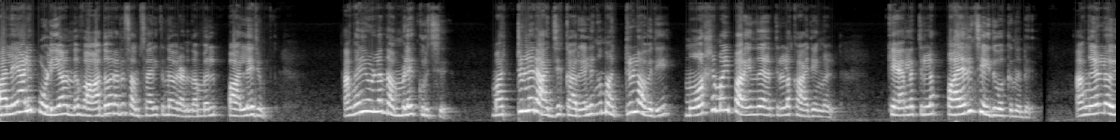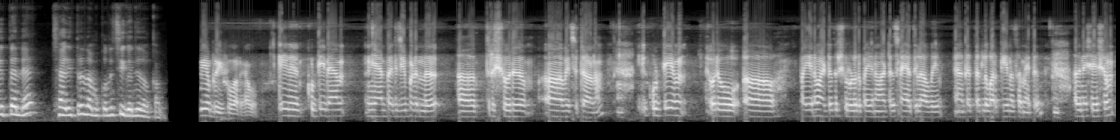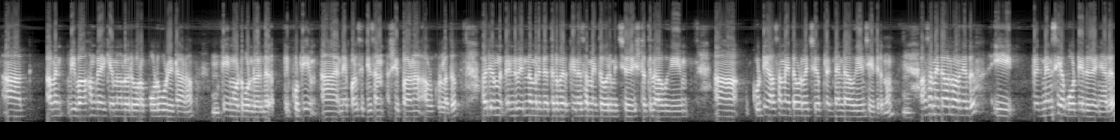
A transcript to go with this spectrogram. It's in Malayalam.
മലയാളി പൊളിയ എന്ന് വാദോരാതെ സംസാരിക്കുന്നവരാണ് നമ്മൾ പലരും. അങ്ങനെയുള്ള നമ്മളെക്കുറിച്ച് മറ്റുള്ള രാജ്യക്കാർ അല്ലെങ്കിൽ മറ്റുള്ളവര് മോശമായി പറയുന്ന തരത്തിലുള്ള കാര്യങ്ങൾ കേരളത്തിലുള്ള പലരും ചെയ്തു വെക്കുന്നുണ്ട്. അങ്ങനെയുള്ള ഒരുത്തന്റെ ചരിത്രം നമുക്കൊന്ന് ചികഞ്ഞു നോക്കാം. ചെറിയ ബ്രീഫ് പറയാമോ ഈ കുട്ടീനെ ഞാൻ പരിചയപ്പെടുന്നത് തൃശ്ശൂർ വെച്ചിട്ടാണ്. ഈ കുട്ടി ഒരു പയ്യനുമായിട്ട് തൃശ്ശൂരുള്ള ഒരു പയ്യനുമായിട്ട് സ്നേഹത്തിലാവുകയും ഖത്തറിൽ വർക്ക് ചെയ്യുന്ന സമയത്ത്. അതിനുശേഷം അവൻ വിവാഹം കഴിക്കാമെന്നുള്ള ഒരു ഉറപ്പോട് കൂടിയിട്ടാണ് കുട്ടി ഇങ്ങോട്ട് കൊണ്ടുവരുന്നത്. ഈ കുട്ടി നേപ്പാൾ നേപ്പാൾ സിറ്റിസൺഷിപ്പാണ് അവൾക്കുള്ളത് അവർ രണ്ടുപേരും തമ്മിൽ ഖത്തറിൽ വർക്ക് ചെയ്യുന്ന സമയത്ത് ഒരുമിച്ച് ഇഷ്ടത്തിലാവുകയും കുട്ടി ആ സമയത്ത് അവിടെ വെച്ച് പ്രഗ്നന്റ് ആവുകയും ചെയ്തിരുന്നു. ആ സമയത്ത് അവൻ പറഞ്ഞത് ഈ പ്രഗ്നൻസി അബോർട്ട് ചെയ്ത് കഴിഞ്ഞാൽ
